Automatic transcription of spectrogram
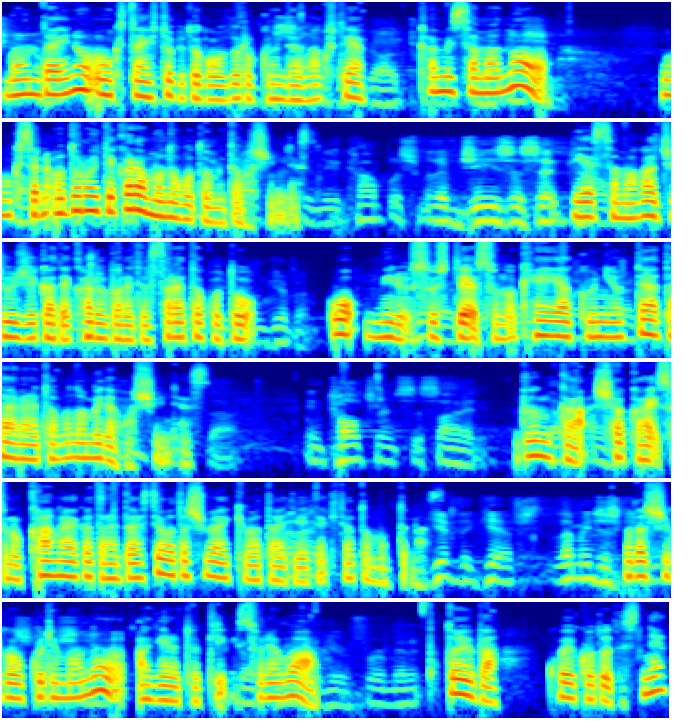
問題の大きさに人々が驚くんではなくて、神様の大きさに驚いてから物事を見てほしいんです。イエス様が十字架でカルバレでされたことを見る、そしてその契約によって与えられたものを見てほしいんです。文化、社会、その考え方に対して私は影響を与えていただきたいと思っています。私が贈り物をあげるとき、それは例えばこういうことですね。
